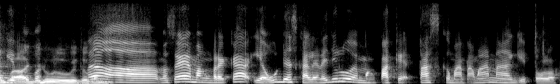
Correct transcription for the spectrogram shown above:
Coba gitu. aja dulu gitu kan. Nah, maksudnya emang mereka ya udah sekalian aja lu emang pakai tas ke mana-mana gitu loh.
